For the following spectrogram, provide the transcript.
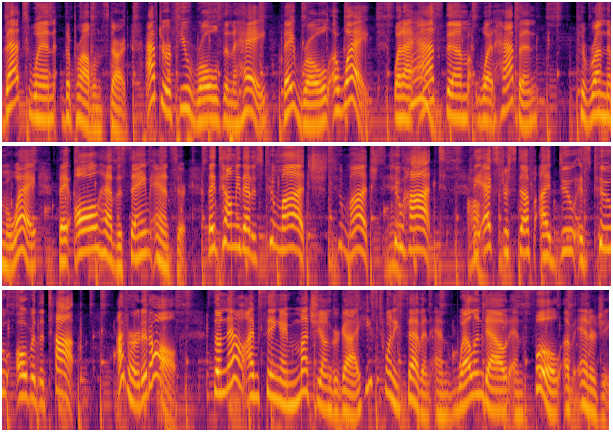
That's when the problems start. After a few rolls in the hay, they roll away. When I mm. ask them what happened to run them away, they all have the same answer. They tell me that it's too much, too much, too hot. Oh. The extra stuff I do is too over the top. I've heard it all. So now I'm seeing a much younger guy. He's 27 and well endowed and full of energy.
